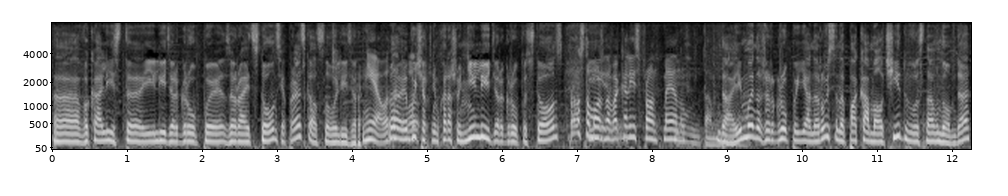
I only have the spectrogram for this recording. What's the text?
э, Вокалист и лидер группы The Right Stones. Я правильно сказал слово лидер? Не, вот Э, это вот- Вычеркнем хорошо. Не лидер группы Stones. Просто И- можно вокалист, фронтмен, там. Да, и менеджер группы Яна Русина пока молчит в основном, да,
